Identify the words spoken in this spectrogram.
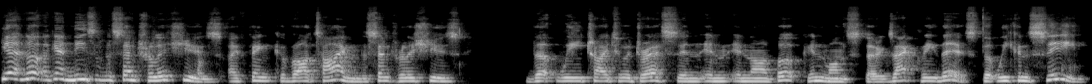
yeah, no, again, these are the central issues, I think, of our time, the central issues that we try to address in, in, in our book, in Monster, exactly this, that we can see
